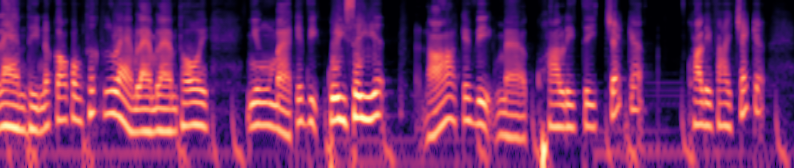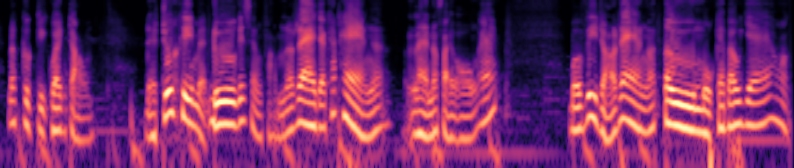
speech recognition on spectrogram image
làm thì nó có công thức cứ làm làm làm thôi. Nhưng mà cái việc QC á, đó, cái việc mà quality check á, qualify check á, nó cực kỳ quan trọng. Để trước khi mà đưa cái sản phẩm nó ra cho khách hàng á, là nó phải ổn áp. Bởi vì rõ ràng á, từ một cái báo giá hoặc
